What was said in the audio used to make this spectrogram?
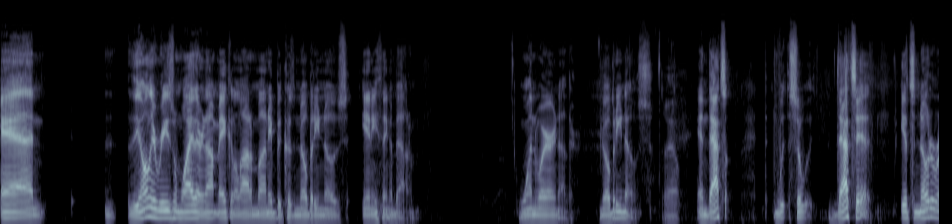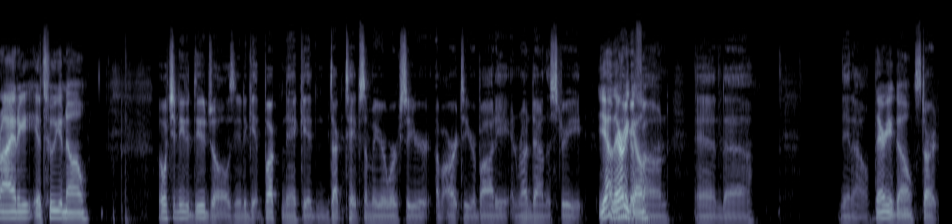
And the only reason why they're not making a lot of money because nobody knows anything about them. One way or another. Nobody knows. Well, And that's so that's it. It's notoriety, it's who you know. But what you need to do, Joel, is you need to get buck naked and duct tape some of your works of your of art to your body and run down the street. Yeah, there you go. And uh, you know, There you go. start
